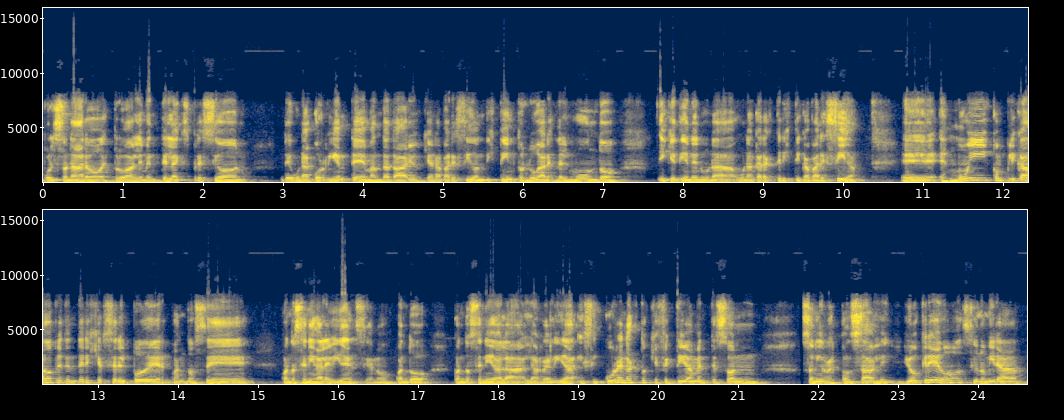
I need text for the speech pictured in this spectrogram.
Bolsonaro es probablemente la expresión de una corriente de mandatarios que han aparecido en distintos lugares del mundo y que tienen una, característica parecida. Eh, es muy complicado pretender ejercer el poder cuando se cuando se niega la evidencia, ¿no? Cuando, cuando se niega la, realidad y se incurren actos que efectivamente son, son irresponsables. Yo creo, si uno mira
